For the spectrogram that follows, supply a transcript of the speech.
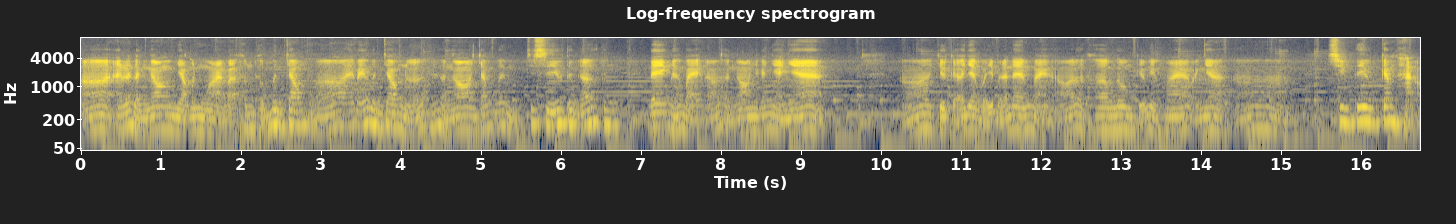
À, ăn rất là ngon giòn bên ngoài và thơm thưởng bên trong. Đó, béo bên trong nữa rất là ngon chấm với một chút xíu tương ớt tương đen nữa các bạn. Đó rất là ngon nha cả nhà nha đó, chưa kể gia vị mình đã nêm các bạn đó rất là thơm luôn kiểu miền hoa các bạn nha. Đó. xuyên tiêu cam thảo.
